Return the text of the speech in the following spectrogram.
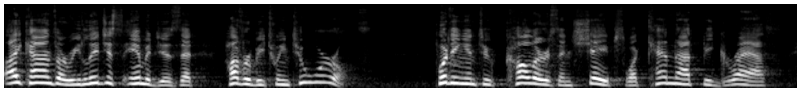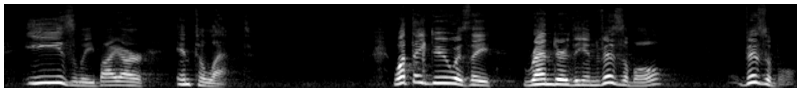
Icons are religious images that hover between two worlds, putting into colors and shapes what cannot be grasped easily by our intellect. What they do is they render the invisible visible.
